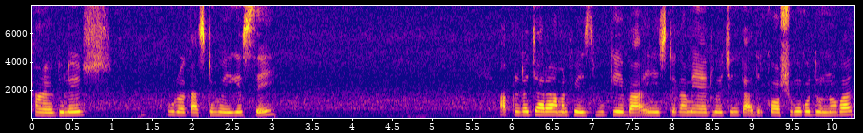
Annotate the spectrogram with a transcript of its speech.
কানের দুলের পুরো কাজটা হয়ে গেছে। আপনারা যারা আমার ফেসবুকে বা ইনস্টাগ্রামে অ্যাড হয়েছেন, তাদেরকে অসংখ্য ধন্যবাদ।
